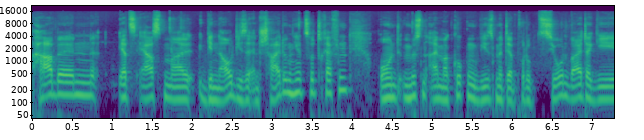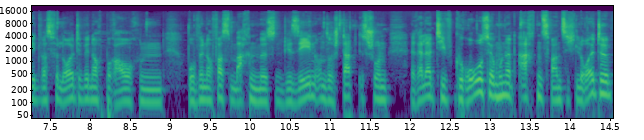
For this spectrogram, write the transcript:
haben jetzt erstmal genau diese Entscheidung hier zu treffen und müssen einmal gucken, wie es mit der Produktion weitergeht, was für Leute wir noch brauchen, wo wir noch was machen müssen. Wir sehen, unsere Stadt ist schon relativ groß, wir haben 128 Leute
